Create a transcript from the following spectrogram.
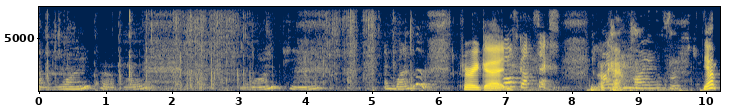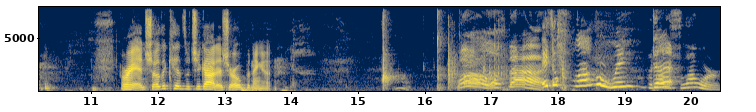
I have one purple, one pink, and one blue. Very good. We good. both got six. Okay. I opened mine first. Yep. All right, and show the kids what you got as you're opening it. Whoa, what's that? It's a flower ring I a that, flower.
